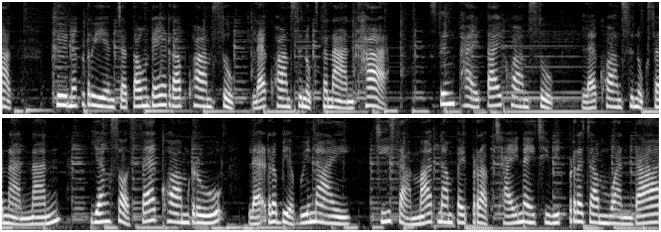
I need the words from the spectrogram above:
าก คือนักเรียนจะต้องได้รับความสุขและความสนุกสนานค่ะ ซึ่งภายใต้ความสุขและความสนุกสนานนั้น ยังสอดแทรกความรู้และระเบียบวินัยที่สามารถนำไปปรับใช้ในชีวิตประจำวันได้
